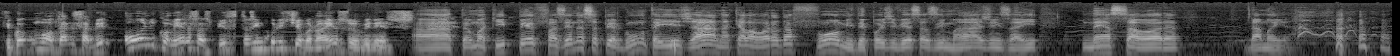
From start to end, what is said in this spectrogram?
ficou com vontade de saber onde comer essas pizzas em Curitiba, não é isso, Vinícius? Ah, estamos aqui fazendo essa pergunta e já naquela hora da fome, depois de ver essas imagens aí nessa hora da manhã.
